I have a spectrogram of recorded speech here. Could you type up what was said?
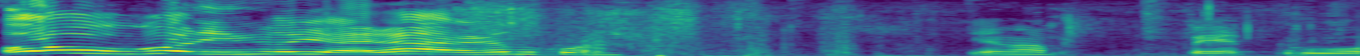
โอ้ก้อนหินขยายได้นะครับทุกคนเดี๋ยวนับแปดตัว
